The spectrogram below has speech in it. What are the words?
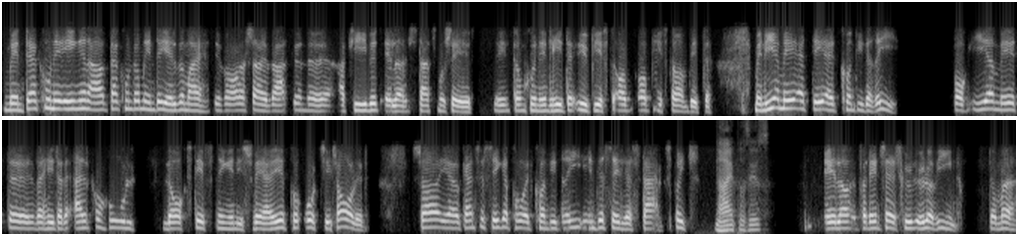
Men der kunne ingen af, der kunne de ikke hjælpe mig. Det var der sig hverken øh, arkivet eller Statsmuseet. De kunne ikke hitta uppgifter, op, opgifter om dette. Men i og med, at det er et konditori, och i och med, vad heter det, alkohollagstiftningen i Sverige på 80-talet, så är jag ganska säker på att konditori inte säljer starksprit. Nej, precis. Eller för den sags skull öl och vin. De har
